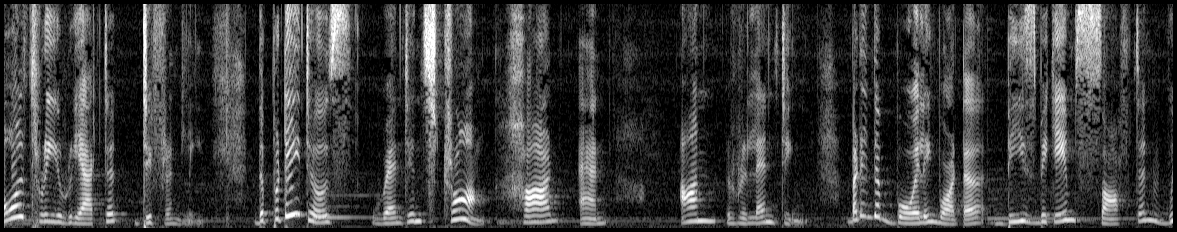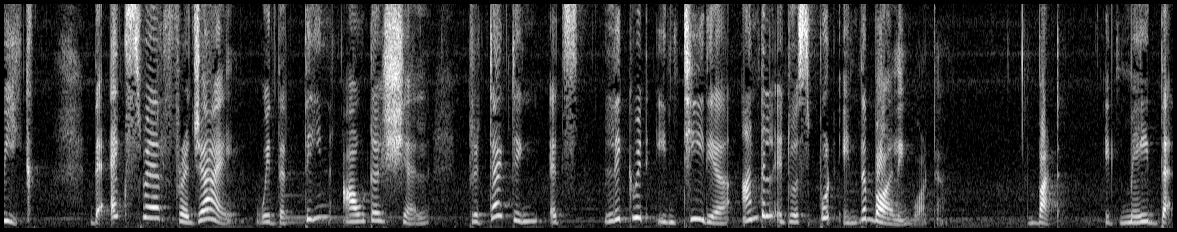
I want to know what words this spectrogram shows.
all three reacted differently. The potatoes went in strong, hard, and unrelenting, but in the boiling water, these became soft and weak. The eggs were fragile, with the thin outer shell protecting its liquid interior until it was put in the boiling water. But it made the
